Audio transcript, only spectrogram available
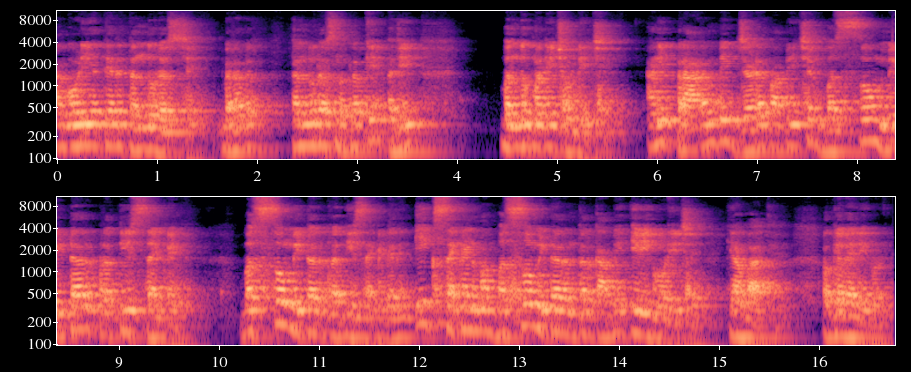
આ ગોળી અત્યારે તંદુરસ્ત છે. બરાબર? તંદુરસ્ત મતલબ કે હજી બંદૂકમાંથી છોડી છે. આની પ્રારંભિક ઝડપ આપી છે બસો મીટર પ્રતિ સેકન્ડ. બસો મીટર પ્રતિ સેકન્ડ. એટલે એક સેકન્ડમાં બસો મીટર અંતર કાપે એવી ગોળી છે. ક્યાં વાત છે? ઓકે વેરી ગુડ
